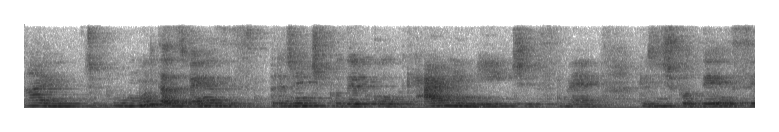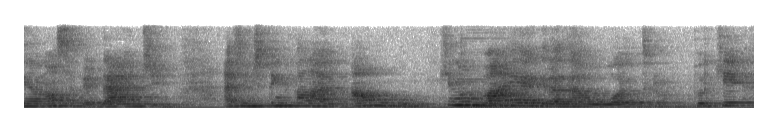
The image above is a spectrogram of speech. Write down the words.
Ai, tipo, muitas vezes, pra gente poder colocar limites, né? Pra gente poder ser a nossa verdade, a gente tem que falar algo que não vai agradar o outro. Porque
